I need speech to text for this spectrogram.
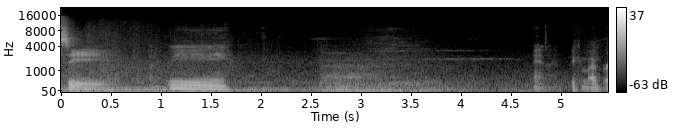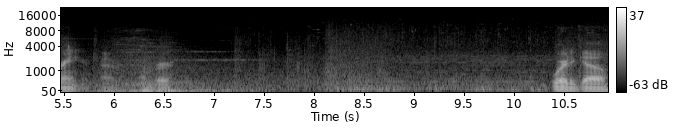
See. How we. Man, I'm picking my brain here trying to remember where to go.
